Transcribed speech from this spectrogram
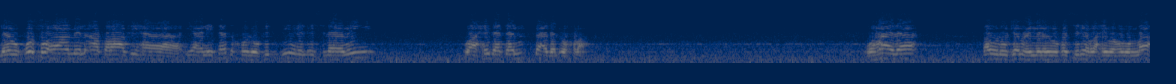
ننقصها من أطرافها يعني تدخل في الدين الإسلامي واحدة بعد الأخرى. وهذا قول جمع من المفسرين رحمهم الله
